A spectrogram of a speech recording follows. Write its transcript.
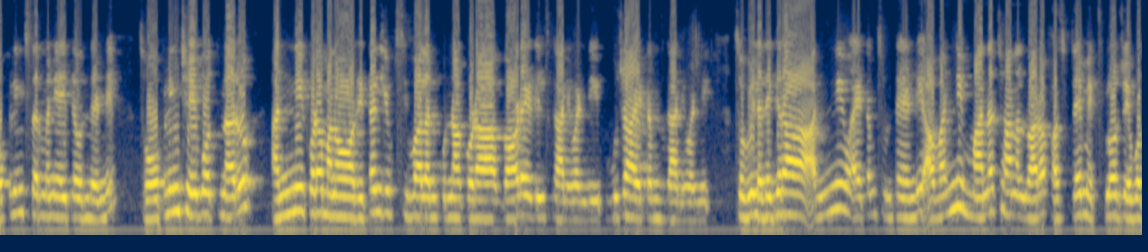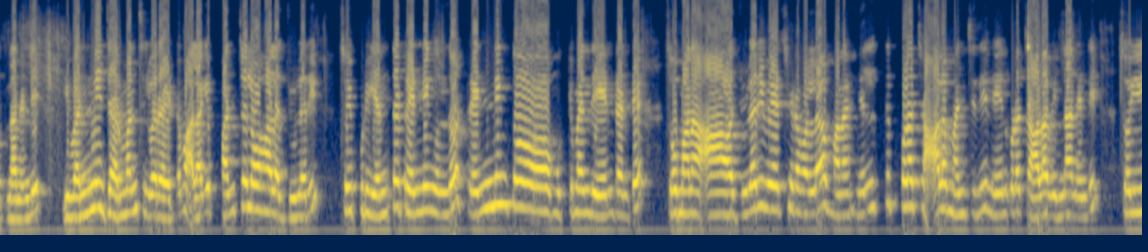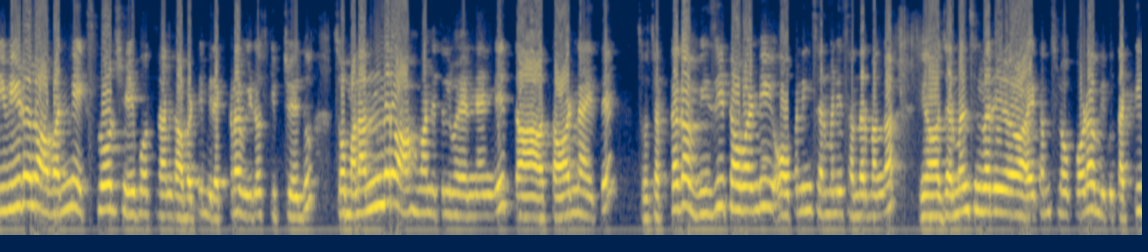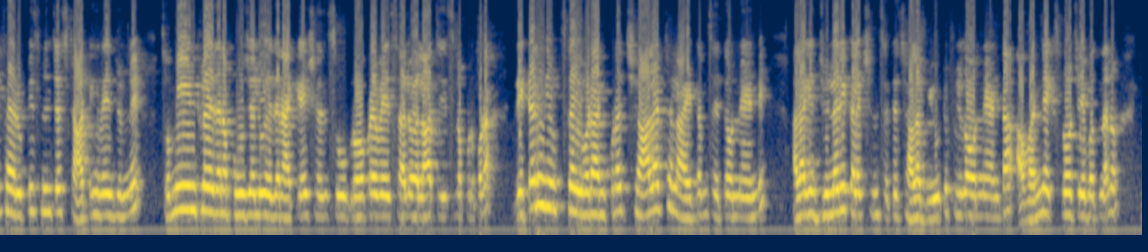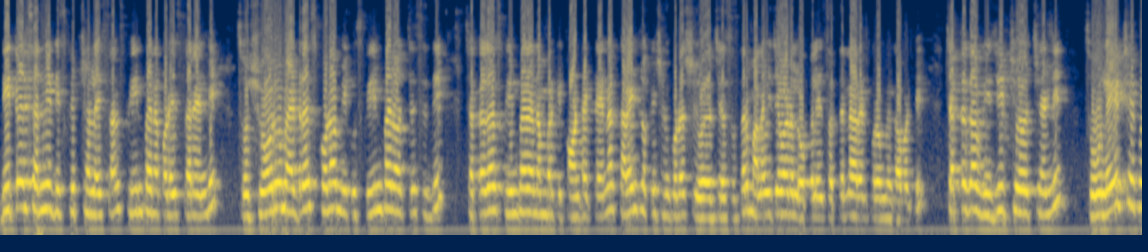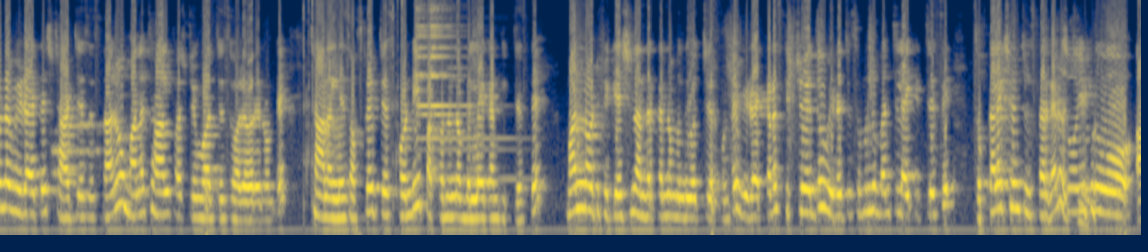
ఓపెనింగ్ సెరమనీ అయితే ఉందండి. సో ఓపెనింగ్ చేయబోతున్నారు. అన్ని కూడా మనం రిటర్న్ గిఫ్ట్స్ ఇవ్వాలనుకున్నా కూడా గాడ్ ఐడిల్స్ కానివ్వండి పూజా ఐటమ్స్ కానివ్వండి. సో వీళ్ళ దగ్గర అన్ని ఐటమ్స్ ఉంటాయండి. అవన్నీ మన ఛానల్ ద్వారా ఫస్ట్ టైం ఎక్స్ప్లోర్ చేయబోతున్నానండి. ఇవన్నీ జర్మన్ సిల్వర్ ఐటమ్ అలాగే పంచలోహాల జ్యువెలరీ సో ఇప్పుడు ఎంత ట్రెండింగ్ ఉందో ట్రెండింగ్తో ముఖ్యమైనది ఏంటంటే సో మన ఆ జ్యువెలరీ వేర్ చేయడం వల్ల మన హెల్త్ కూడా చాలా మంచిది. నేను కూడా చాలా విన్నానండి. సో ఈ వీడియోలో అవన్నీ ఎక్స్ప్లోర్ చేయబోతున్నాను కాబట్టి మీరు ఎక్కడ వీడియో స్కిప్ చేయదు సో మనందరూ ఆహ్వానితులు అండి. థర్డ్ అయితే సో చక్కగా విజిట్ అవ్వండి ఓపెనింగ్ సెరమనీ సందర్భంగా. జర్మన్ సిల్వర్ ఐటమ్స్లో కూడా మీకు థర్టీ ఫైవ్ రూపీస్ నుంచే స్టార్టింగ్ రేంజ్ ఉన్నాయి సో మీ ఇంట్లో ఏదైనా పూజలు ఏదైనా అకేషన్స్ గృహప్రవేశాలు అలా చేసినప్పుడు కూడా రిటర్న్ గిఫ్ట్స్గా ఇవ్వడానికి కూడా చాలా చాలా ఐటమ్స్ అయితే ఉన్నాయండి. అలాగే జ్యువెలరీ కలెక్షన్స్ అయితే చాలా బ్యూటిఫుల్గా ఉన్నాయంట. అవన్నీ ఎక్స్ప్లోర్ చేయబోతున్నాను. డీటెయిల్స్ అన్ని డిస్క్రిప్షన్లో ఇస్తాను. స్క్రీన్ పైన కూడా ఇస్తానండి. సో షోరూమ్ అడ్రస్ కూడా మీకు స్క్రీన్ పైన వచ్చేసింది చక్కగా స్క్రీన్ పైన నెంబర్కి కాంటాక్ట్ అయినా కరెంట్ లొకేషన్ కూడా షేర్ చేసేస్తారు. మన విజయవాడ లోకల్ సత్యనారాయణపురమే కాబట్టి చక్కగా విజిట్ చేయొచ్చండి. సో లేట్ చేయకుండా వీడియో అయితే స్టార్ట్ చేసేస్తాను. మన ఛానల్ ఫస్ట్ టైం వాచ్ చేసే వాళ్ళు ఎవరైనా ఉంటే ఛానల్ని సబ్స్క్రైబ్ చేసుకోండి. పక్కనున్న బెల్ ఐకాన్ క్లిక్ చేస్తే మన నోటిఫికేషన్ అందరికన్నా ముందు వచ్చి చేరుకుంటే వీడియో ఎక్కడ స్కిప్ చేయొద్దు. వీడియో చూసే ముందు మంచి లైక్ ఇచ్చేసి సో కలెక్షన్ చూస్తారు కానీ సో ఇప్పుడు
